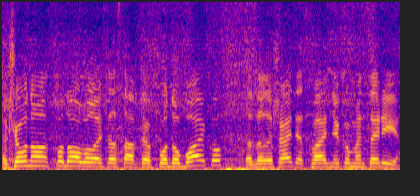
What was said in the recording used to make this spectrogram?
Якщо воно вам сподобалося, ставте вподобайку та залишайте схвальні коментарі.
